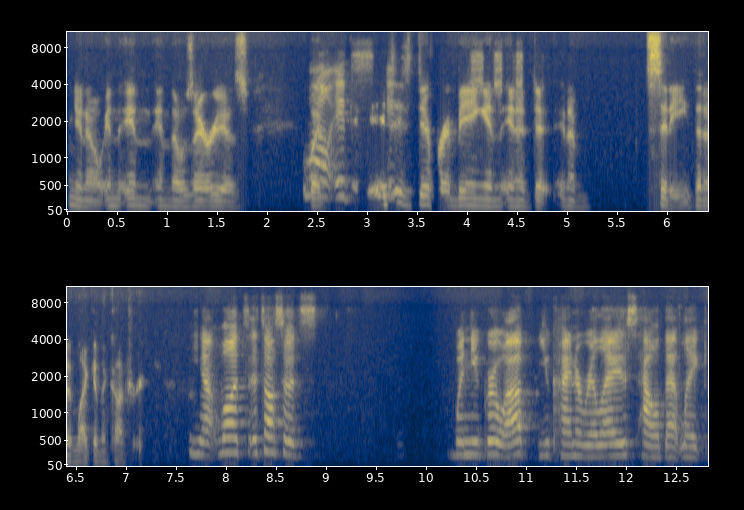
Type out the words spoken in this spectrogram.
you know, in, in, in those areas. Well, it's, It it's is different being in, in a, in a city than in like in the country. Yeah, well, it's it's also it's when you grow up, you kind of realize how that like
